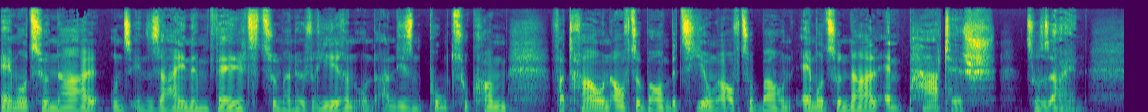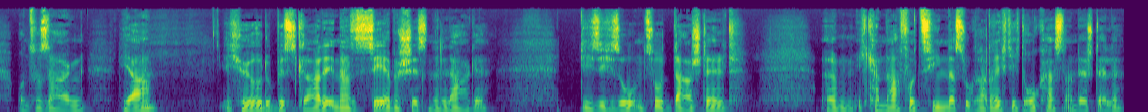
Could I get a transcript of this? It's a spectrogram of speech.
emotional uns in seinem Welt zu manövrieren und an diesen Punkt zu kommen, Vertrauen aufzubauen, Beziehung aufzubauen, emotional empathisch zu sein und zu sagen, ja, ich höre, du bist gerade in einer sehr beschissenen Lage, die sich so und so darstellt. Ähm, ich kann nachvollziehen, dass du gerade richtig Druck hast an der Stelle.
